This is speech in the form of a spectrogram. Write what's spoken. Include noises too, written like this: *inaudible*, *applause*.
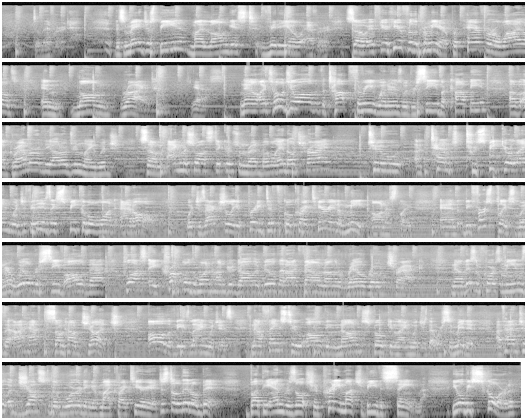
delivered. This may just be my longest video ever. So if you're here for the premiere, prepare for a wild and long ride. Yes. Now, I told you all that the top three winners would receive a copy of A Grammar of the Autodrune Language, some Agma Schwa stickers from Redbubble, and I'll try to attempt to speak your language if it is a speakable one at all which is actually a pretty difficult criteria to meet, honestly. And the first place winner will receive all of that, plus a crumpled $100 bill that I found on the railroad track. Now this of course means that I have to somehow judge all of these languages. Now thanks to all the non-spoken languages that were submitted, I've had to adjust the wording of my criteria just a little bit, but the end result should pretty much be the same. You will be scored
